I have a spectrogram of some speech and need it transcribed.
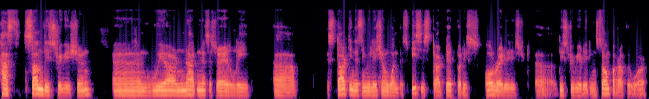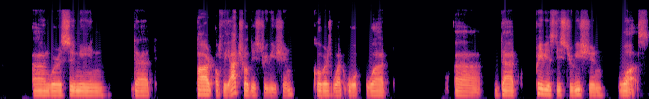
has some distribution and we are not necessarily uh, starting the simulation when the species started, but it's already uh, distributed in some part of the world. And we're assuming that part of the actual distribution covers what what uh, that previous distribution was.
